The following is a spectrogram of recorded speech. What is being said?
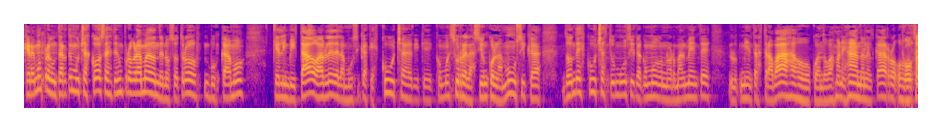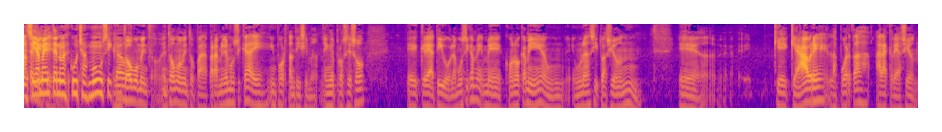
queremos preguntarte muchas cosas. Este es un programa donde nosotros buscamos que el invitado hable de la música que escucha, que, que cómo es su relación con la música, dónde escuchas tu música, cómo normalmente mientras trabajas o cuando vas manejando en el carro o sencillamente no escuchas música. En o- todo momento, en todo momento. Para, para mí la música es importantísima en el proceso eh, creativo. La música me, me coloca a mí en, un- en una situación eh, que, que abre las puertas a la creación.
